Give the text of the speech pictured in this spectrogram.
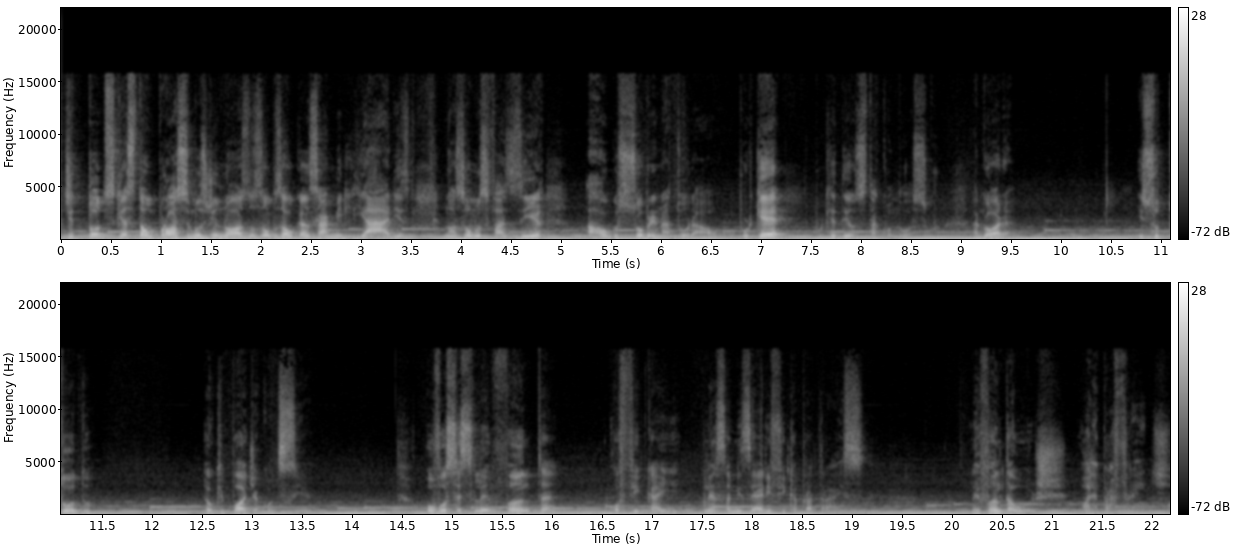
de todos que estão próximos de nós, nós vamos alcançar milhares, nós vamos fazer algo sobrenatural. Por quê? Porque Deus está conosco. Agora, isso tudo é o que pode acontecer. Ou você se levanta ou fica aí nessa miséria e fica para trás. Levanta hoje, olha para frente.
